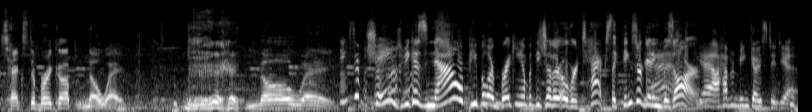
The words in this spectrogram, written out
Text to break up? No way. no way. Things have changed because now people are breaking up with each other over text. Like things are getting bizarre. Yeah, I haven't been ghosted yet,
